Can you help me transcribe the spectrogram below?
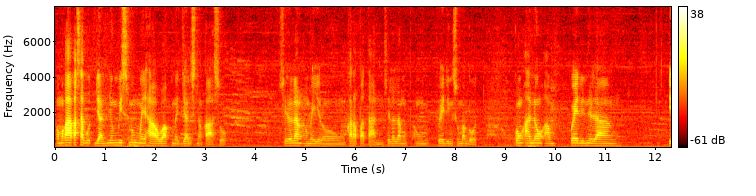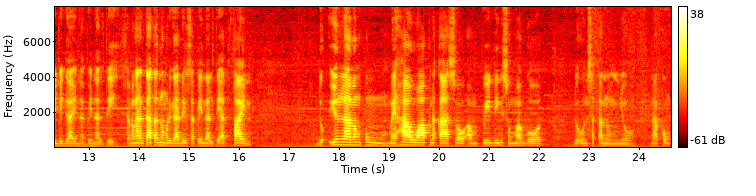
ang makakasagot dyan, yung mismong may hawak na judge ng kaso. Sila lang ang mayroong karapatan. Sila lang ang pwedeng sumagot kung ano ang pwede nilang ibigay na penalty. Sa mga nagtatanong regarding sa penalty at fine, do, yun lamang pong may hawak na kaso ang pwedeng sumagot doon sa tanong nyo na kung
